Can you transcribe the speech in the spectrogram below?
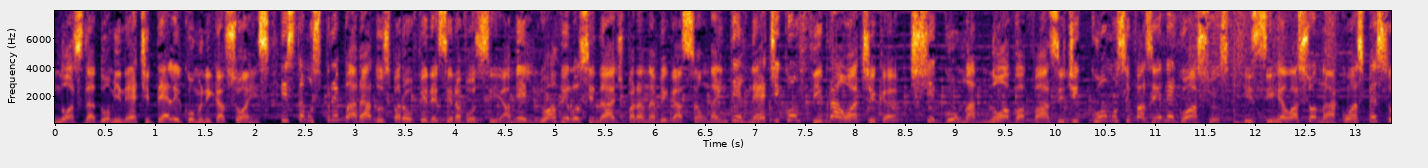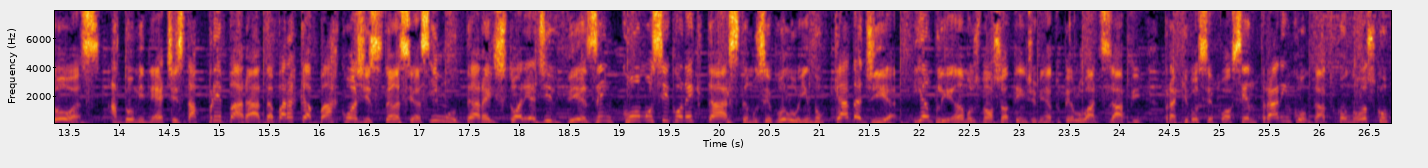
Nós da Dominete Telecomunicações estamos preparados para oferecer a você a melhor velocidade para navegação na internet com fibra ótica. Chegou uma nova fase de como se fazer negócios e se relacionar com as pessoas. A Dominete está preparada para acabar com as distâncias e mudar a história de vez em como se conectar. Estamos evoluindo cada dia e ampliamos nosso atendimento pelo WhatsApp para que você possa entrar em contato conosco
